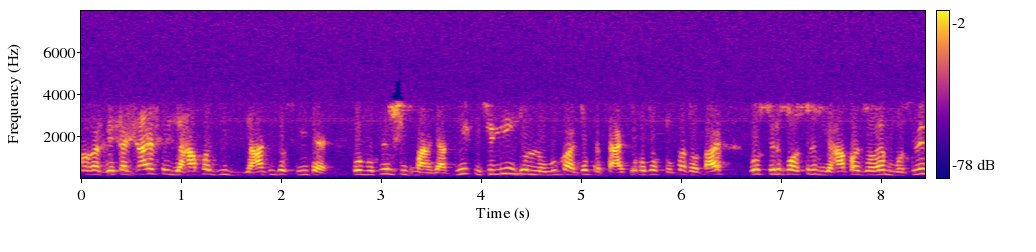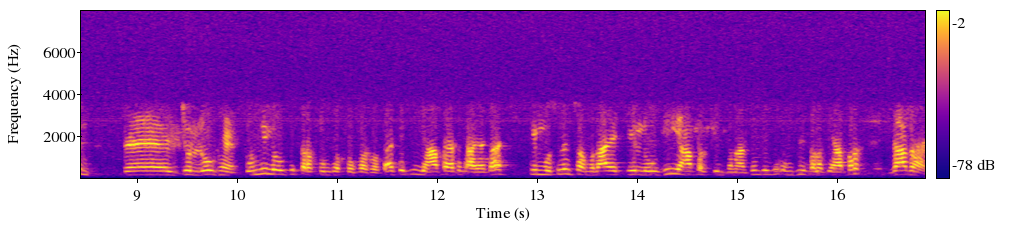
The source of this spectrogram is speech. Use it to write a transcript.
तो अगर देखा जाए तो यहाँ पर जो यहाँ की जो सीट है वो मुस्लिम सीट मानी जाती है। इसीलिए जो लोगों का जो प्रत्याशियों का जो फोकस होता है वो सिर्फ़ और सिर्फ़ यहाँ पर जो है मुस्लिम जो लोग हैं, उन्हीं लोगों की तरफ़ उनका फोकस होता है, क्योंकि यहाँ पर ऐसा कहा जाता है कि मुस्लिम समुदाय के लोग ही यहाँ पर सीट बनाते हैं, क्योंकि उनकी बढ़त यहाँ पर ज़्यादा है।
